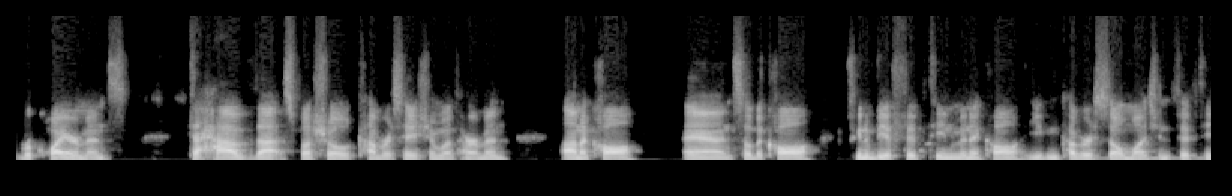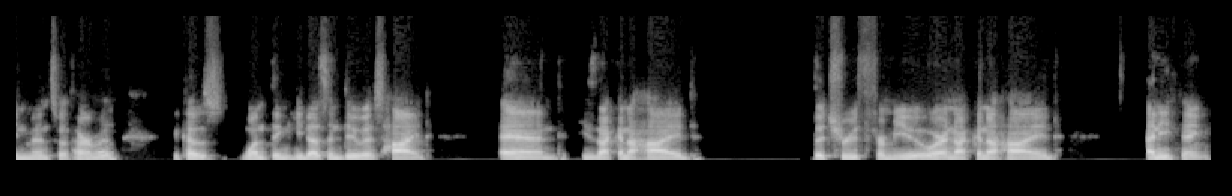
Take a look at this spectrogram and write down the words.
requirements to have that special conversation with Herman on a call and so the call is going to be a 15 minute call. You can cover so much in 15 minutes with Herman because one thing he doesn't do is hide. And he's not going to hide the truth from you or not going to hide anything.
